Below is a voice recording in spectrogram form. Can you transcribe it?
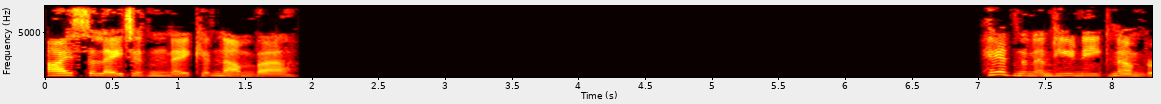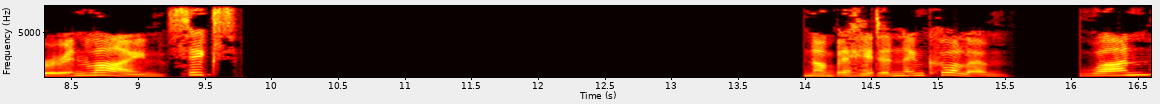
Isolated and naked number hidden and unique number in line 6. Number hidden in column 1.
